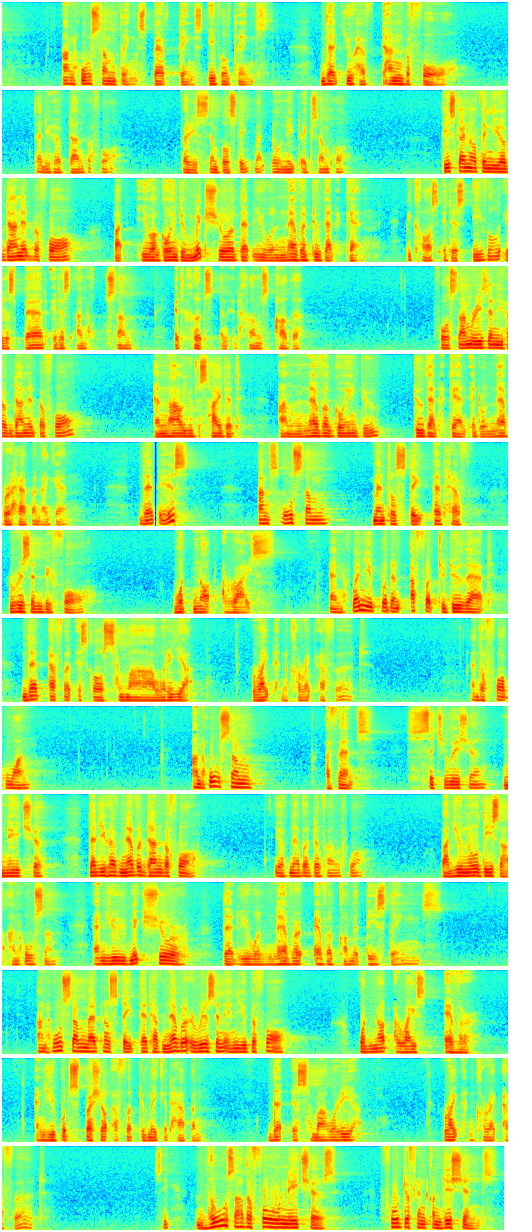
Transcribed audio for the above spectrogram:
unwholesome things, bad things, evil things that you have done before. That you have done before. Very simple statement, no need example. This kind of thing you have done it before, but you are going to make sure that you will never do that again because it is evil, it is bad, it is unwholesome, it hurts and it harms other. For some reason you have done it before, and now you decided, I'm never going to do that again. It will never happen again. That is unwholesome mental state that have risen before would not arise and when you put an effort to do that, that effort is called samavariya, right and correct effort. And the fourth one, unwholesome events, situation, nature that you have never done before. You have never done before. But you know these are unwholesome. And you make sure that you will never ever commit these things. Unwholesome mental state that have never arisen in you before would not arise ever, and you put special effort to make it happen. That is samavariya, right and correct effort. See, those are the four natures, four different conditions.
